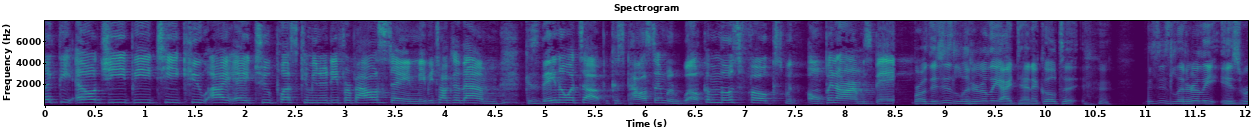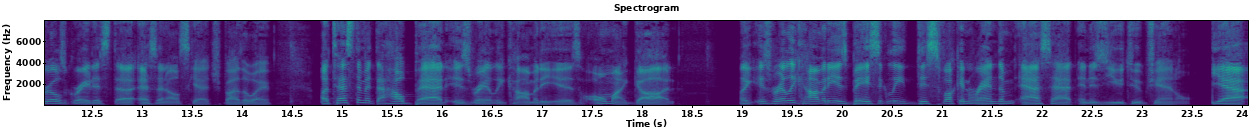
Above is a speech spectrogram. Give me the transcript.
Like the LGBTQIA2 plus community for Palestine. Maybe talk to them because they know what's up. Because Palestine would welcome those folks with open arms, babe. Bro, this is literally identical to This is literally Israel's greatest uh, SNL sketch, by the way. A testament to how bad Israeli comedy is. Oh my god. Like Israeli comedy is basically this fucking random asshat in his YouTube channel. Yeah,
